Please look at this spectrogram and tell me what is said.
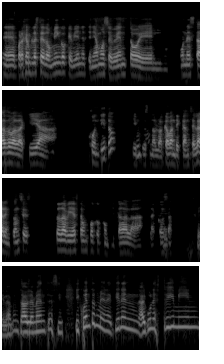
Eh, por ejemplo, este domingo que viene teníamos evento en un estado de aquí a juntito y pues nos lo acaban de cancelar, entonces todavía está un poco complicada la, la cosa. Sí, lamentablemente sí. Y cuéntenme, ¿tienen algún streaming,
